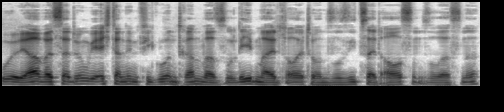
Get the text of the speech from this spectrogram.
cool, ja, weil es halt irgendwie echt an den Figuren dran war. So leben halt Leute und so sieht's halt aus und sowas, ne?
